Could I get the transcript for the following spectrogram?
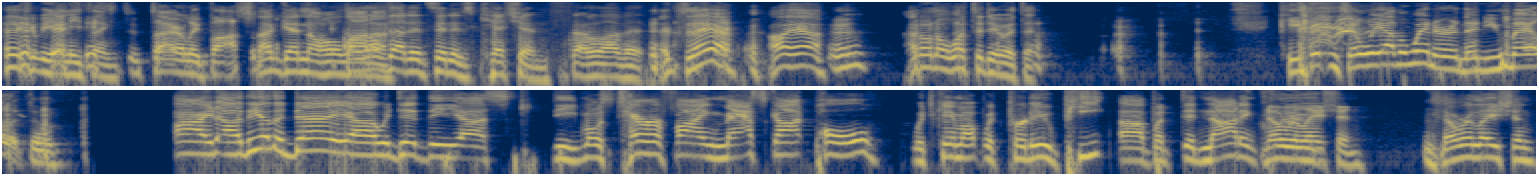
could be anything. It's entirely possible. Not getting a whole I lot I love of that it's in his kitchen. I love it. it's there. Oh yeah. I don't know what to do with it. Keep it until we have a winner, and then you mail it to them. All right. Uh, the other day, uh, we did the uh, the most terrifying mascot poll, which came up with Purdue Pete, uh, but did not include No relation. no relation.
